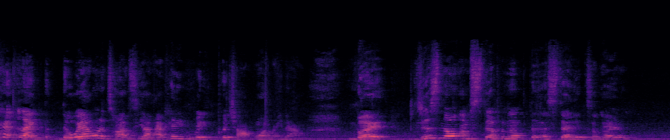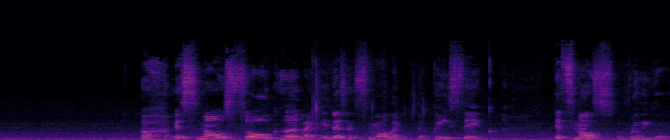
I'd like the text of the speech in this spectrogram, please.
can't like the way I want to talk to y'all. I can't even really put y'all on right now, but just know I'm stepping up the aesthetics. Okay. Uh, it smells so good. Like it doesn't smell like the basic. It smells really good.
